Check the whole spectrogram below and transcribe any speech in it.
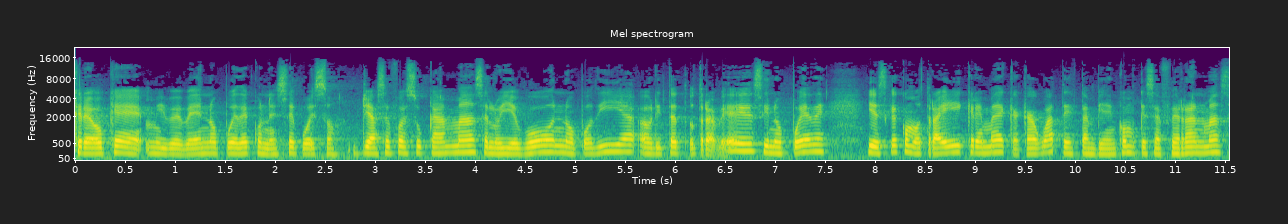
Creo que mi bebé no puede con ese hueso. Ya se fue a su cama, se lo llevó, no podía, ahorita otra vez y no puede. Y es que como trae crema de cacahuate, también como que se aferran más.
